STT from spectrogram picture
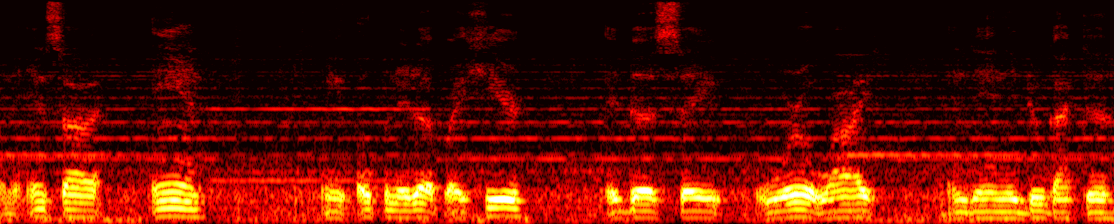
on the inside. And when you open it up right here, it does say worldwide. And then they do got the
